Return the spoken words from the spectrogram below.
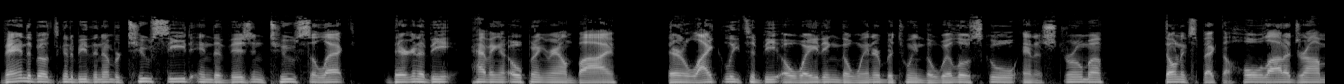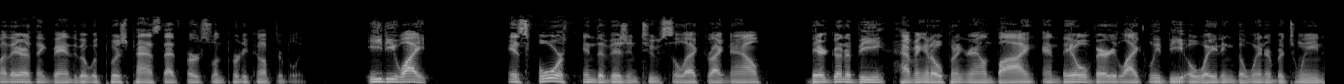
Vandebilt's going to be the number two seed in Division Two Select. They're going to be having an opening round bye. They're likely to be awaiting the winner between the Willow School and Istrouma. Don't expect a whole lot of drama there. I think Vandebilt would push past that first one pretty comfortably. E.D. White is fourth in Division Two Select right now. They're going to be having an opening round bye, and they'll very likely be awaiting the winner between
